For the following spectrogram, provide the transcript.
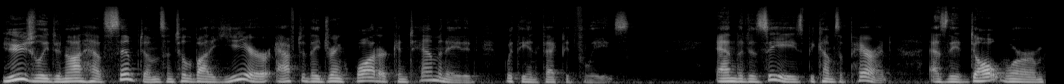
usually do not have symptoms until about a year after they drink water contaminated with the infected fleas. And the disease becomes apparent as the adult worm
